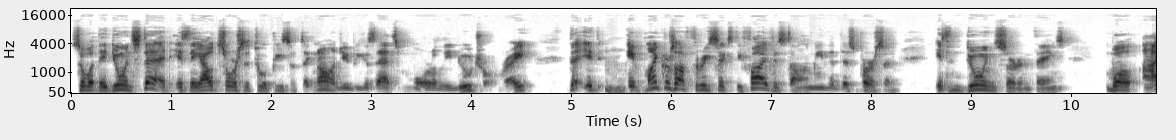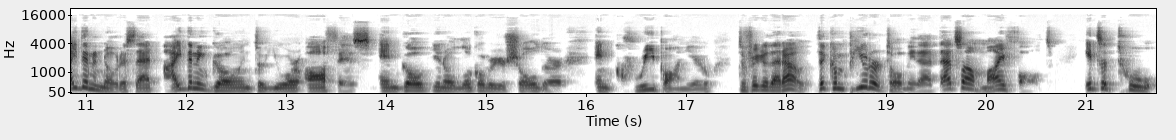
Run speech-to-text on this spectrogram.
So what they do instead is they outsource it to a piece of technology because that's morally neutral, right? The, it, Mhm. If Microsoft 365 is telling me that this person isn't doing certain things, well, I didn't notice that. I didn't go into your office and go, you know, look over your shoulder and creep on you to figure that out. The computer told me that. That's not my fault. It's a tool.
